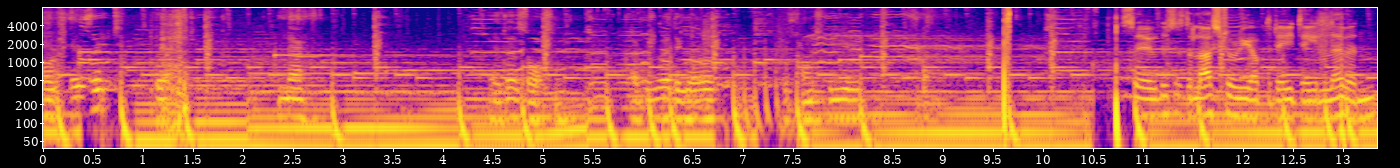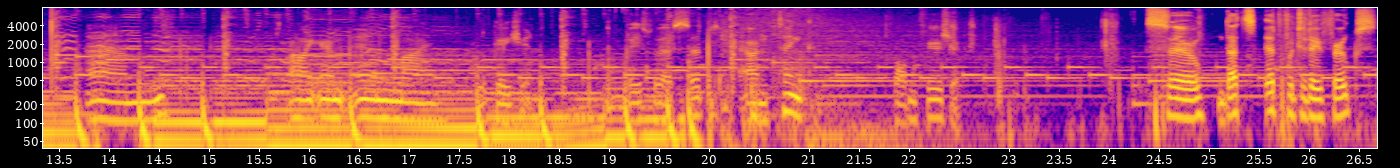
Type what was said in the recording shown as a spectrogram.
Or is it? But no. It is awesome. Everywhere they go, So this is the last story of the day, day 11, and I am in my location, place where I sit and think from the future. So that's it for today, folks.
